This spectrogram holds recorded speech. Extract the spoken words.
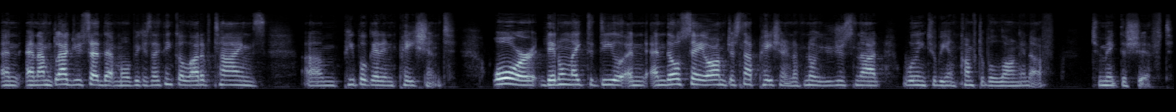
and and I'm glad you said that, Mo, because I think a lot of times um, people get impatient, or they don't like to deal and and they'll say oh i'm just not patient enough no you're just not willing to be uncomfortable long enough to make the shift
